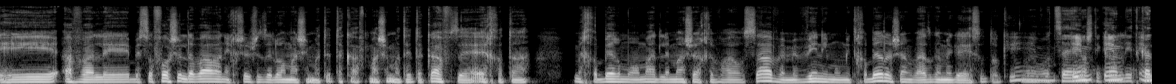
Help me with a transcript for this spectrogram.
אה, אבל אה, בסופו של דבר אני חושב שזה לא מה שמטה את הכף מה שמטה את הכף זה איך אתה מחבר מועמד למה שהחברה עושה ומבין אם הוא מתחבר לשם ואז גם מגייס אותו כי אני רוצה אם- מה שנקרא אם- להתקד...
